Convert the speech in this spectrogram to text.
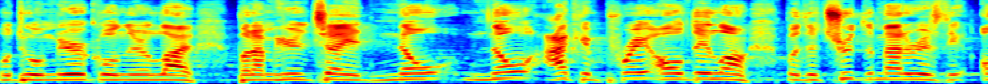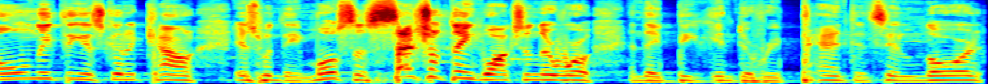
will do a miracle in their life. But I'm here to tell you, no, no, I can pray all day long. But the truth of the matter is, the only thing that's going to count is when the most essential thing walks in their world and they begin to repent and say, Lord,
